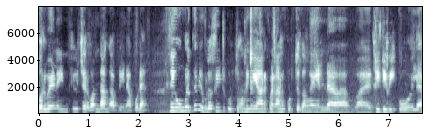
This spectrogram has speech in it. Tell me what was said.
ஒருவேளை இன் ஃபியூச்சர் வந்தாங்க அப்படின்னா கூட நீங்கள் உங்களுக்குன்னு இவ்வளோ சீட்டு கொடுத்துரும் நீங்கள் யாருக்கு வேணாலும் கொடுத்துக்கோங்க. என்ன டிடிவிக்கோ இல்லை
